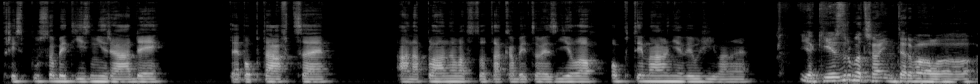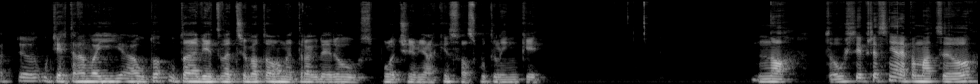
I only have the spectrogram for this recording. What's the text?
přizpůsobit jízdní řády té poptávce a naplánovat to tak, aby to jezdilo optimálně využívané. Jaký je zhruba třeba interval u těch tramvají a u, to, u té větve třeba toho metra, kde jdou společně v nějakém svazku ty linky? No, to už si přesně nepamatuju.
